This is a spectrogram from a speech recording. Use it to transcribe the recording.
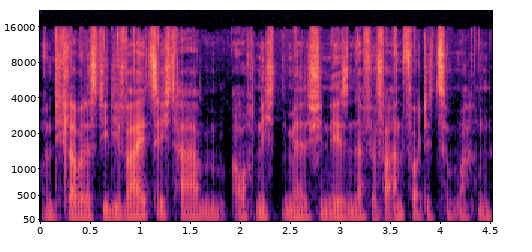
Und ich glaube, dass die die Weitsicht haben, auch nicht mehr Chinesen dafür verantwortlich zu machen.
